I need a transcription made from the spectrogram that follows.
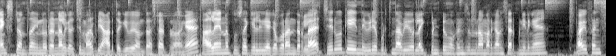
நெக்ஸ்ட் வந்து இன்னும் ரெண்டு நாள் கழிச்சு மறுபடியும் அடுத்த கிவே வந்து ஸ்டார்ட் பண்ணுவாங்க. அதில் என்ன புதுசாக கேள்வி கேட்க போகிறான்னு தெரில சரி ஓகே இந்த வீடியோ பிடிச்சிருந்தா அப்படியே ஒரு லைக் பண்ணிட்டு உங்கள் ஃப்ரெண்ட்ஸ் வந்து மறக்காமல் ஷேர் பண்ணிடுங்க. பாய் ஃப்ரெண்ட்ஸ்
